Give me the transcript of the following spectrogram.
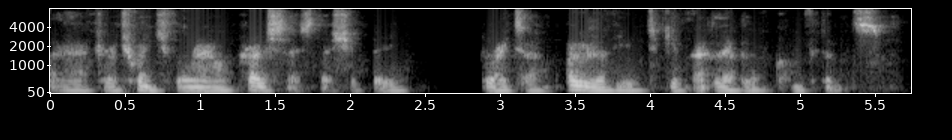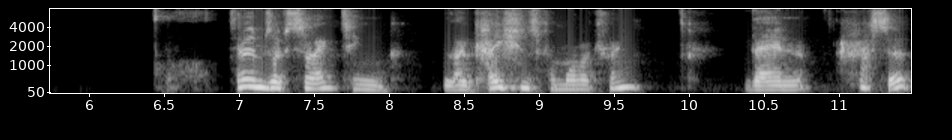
uh, for a 24 hour process. There should be greater overview to give that level of confidence. In terms of selecting locations for monitoring, then HACCP,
